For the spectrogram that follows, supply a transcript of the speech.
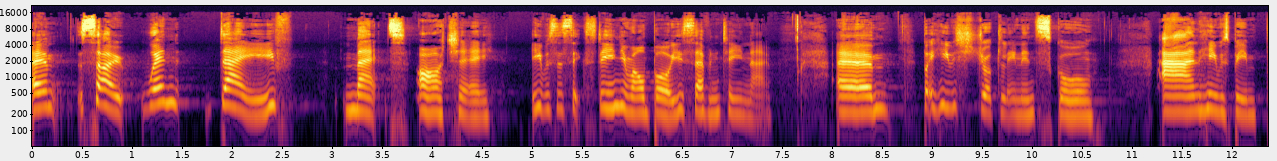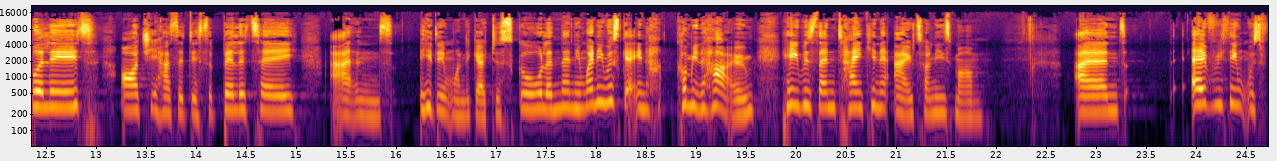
Um, so when Dave met Archie, he was a 16 year old boy, he's 17 now. Um, but he was struggling in school and he was being bullied. Archie has a disability and he didn't want to go to school. And then when he was getting coming home, he was then taking it out on his mum. And everything was,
